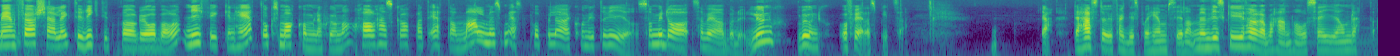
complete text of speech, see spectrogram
Med en förkärlek till riktigt bra råvaror, nyfikenhet och smakkombinationer har han skapat ett av Malmös mest populära konditorier som idag serverar både lunch, brunch och fredagspizza. Ja, det här står ju faktiskt på hemsidan, men vi ska ju höra vad han har att säga om detta.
